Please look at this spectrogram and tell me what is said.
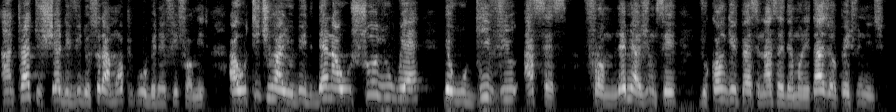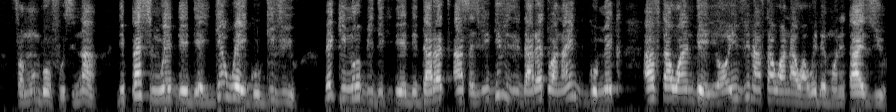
and try to share the video so that more people will benefit from it. I will teach you how you do it. Then i will show you where they will give you access from. Let me assume say you can't give person access dem monetize your page finish. From mumbo fosi now the person wey dey there get where e go give you. Make e no be the, the the direct access. If e give you the direct one im go make after one day or even after one hour wey dem monetize you.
